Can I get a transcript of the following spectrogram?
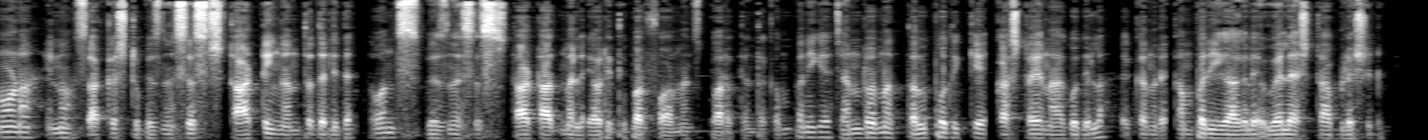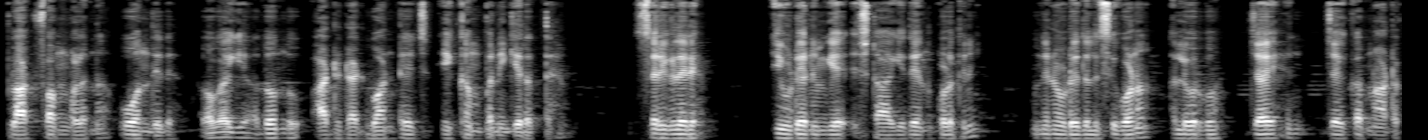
ನೋಡೋಣ, ಇನ್ನು ಸಾಕಷ್ಟು ಬಿಸ್ನೆಸಸ್ ಸ್ಟಾರ್ಟಿಂಗ್ ಹಂತದಲ್ಲಿದೆ. ಒನ್ಸ್ ಬಿಸ್ನೆಸಸ್ ಸ್ಟಾರ್ಟ್ ಆದ್ಮೇಲೆ ಯಾವ ರೀತಿ ಪರ್ಫಾರ್ಮೆನ್ಸ್ ಬರುತ್ತೆ ಅಂತ ಕಂಪನಿಗೆ ಜನರನ್ನ ತಲುಪೋದಕ್ಕೆ ಕಷ್ಟ ಏನಾಗೋದಿಲ್ಲ. ಯಾಕಂದ್ರೆ ಕಂಪನಿಗಾಗಲೇ ವೆಲ್ ಎಸ್ಟಾಬ್ಲಿಷ್ಡ್ ಪ್ಲಾಟ್ಫಾರ್ಮ್ ಗಳನ್ನ ಹೊಂದಿದೆ. ಹಾಗಾಗಿ ಅದೊಂದು ಆಡೆಡ್ ಅಡ್ವಾಂಟೇಜ್ ಈ ಕಂಪನಿಗೆ ಇರುತ್ತೆ. ಸರಿ ಈ ವಿಡಿಯೋ ನಿಮ್ಗೆ ಇಷ್ಟ ಆಗಿದೆ ಅಂದ್ಕೊಳ್ತೀನಿ. ಮುಂದಿನ ವಿಡಿಯೋದಲ್ಲಿ ಸಿಗೋಣ. ಅಲ್ಲಿವರೆಗೂ ಜೈ ಹಿಂದ್, ಜೈ ಕರ್ನಾಟಕ.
